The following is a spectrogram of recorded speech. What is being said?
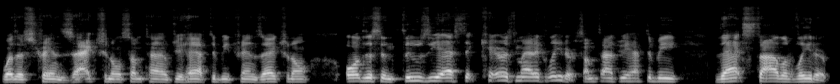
Whether it's transactional, sometimes you have to be transactional or this enthusiastic, charismatic leader. Sometimes you have to be that style of leader.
